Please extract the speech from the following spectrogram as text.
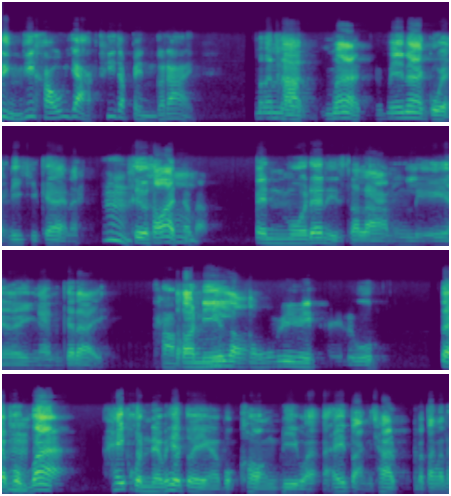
สิ่งที่เขาอยากที่จะเป็นก็ได้ มันหนักมากไม่น่ากลัวอย่างที่คิดก็ได้นะอืมคือเขาอาจจะอืมแบบ เป็นโมเดิร์นอิสลามหรืออะไรอย่างนั้นก็ได้ครับตอนนี้มีเราไม่มีใครรู้ แต่ผมอืมว่าให้คนในประเทศตัวเองอะปกครองดีกว่า ให้ต่างชาติมาตั้งรัฐ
